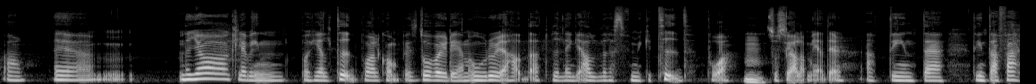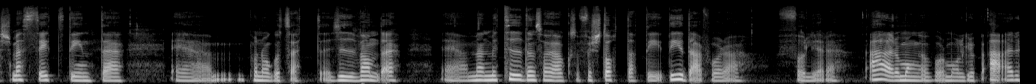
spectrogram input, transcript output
ja. När jag klev in på heltid på Allkompis då var ju det en oro jag hade att vi lägger alldeles för mycket tid på mm. sociala medier. Att det inte det är inte affärsmässigt, det är inte eh, på något sätt givande. Eh, men med tiden så har jag också förstått att det, det är där våra följare är och många av vår målgrupp är.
